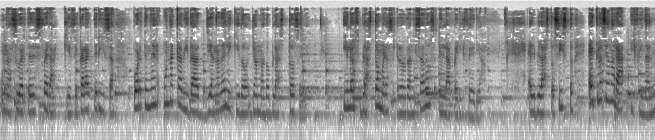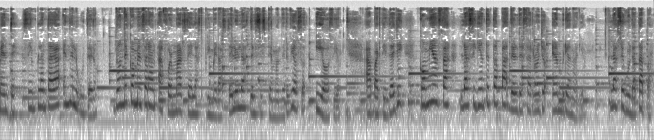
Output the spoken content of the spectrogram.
una suerte de esfera que se caracteriza por tener una cavidad llena de líquido llamado blastocele y los blastómeros reorganizados en la periferia. El blastocisto eclosionará y finalmente se implantará en el útero, donde comenzarán a formarse las primeras células del sistema nervioso y óseo. A partir de allí comienza la siguiente etapa del desarrollo embrionario. La segunda etapa,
